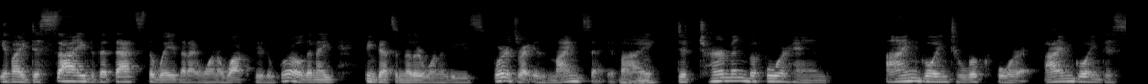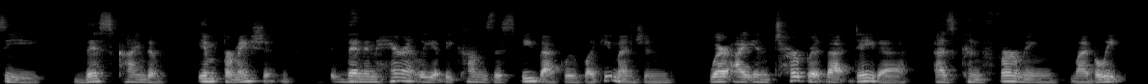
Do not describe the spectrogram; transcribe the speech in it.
if I decide that that's the way that I want to walk through the world, and I think that's another one of these words, right, is mindset. If mm-hmm. I determine beforehand, I'm going to look for, I'm going to see this kind of information, then inherently it becomes this feedback loop, like you mentioned, where I interpret that data as confirming my belief.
